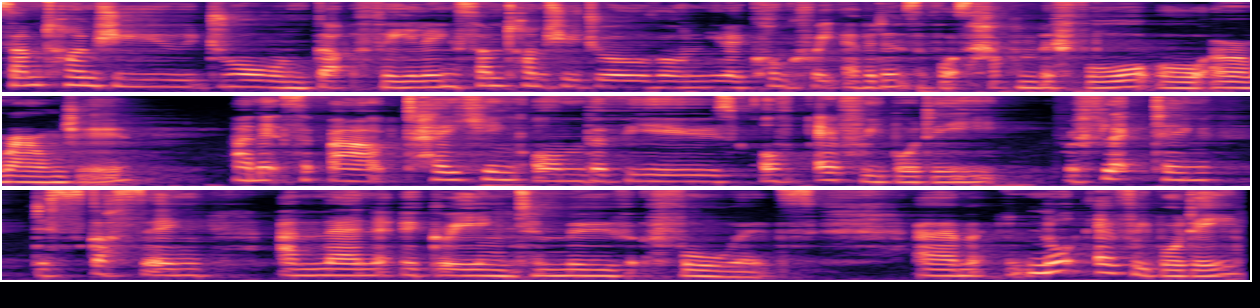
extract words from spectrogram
Sometimes you draw on gut feeling. Sometimes you draw on you know concrete evidence of what's happened before or around you. And it's about taking on the views of everybody reflecting, discussing, and then agreeing to move forwards. Um, not everybody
